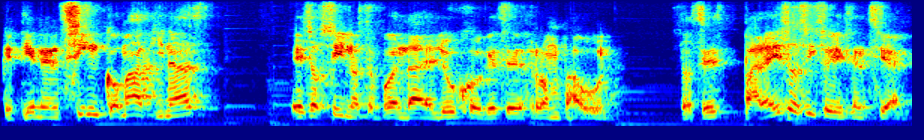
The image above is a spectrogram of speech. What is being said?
que tienen 5 máquinas, eso sí no se pueden dar el lujo que se rompa una. Entonces, para eso sí soy esencial.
